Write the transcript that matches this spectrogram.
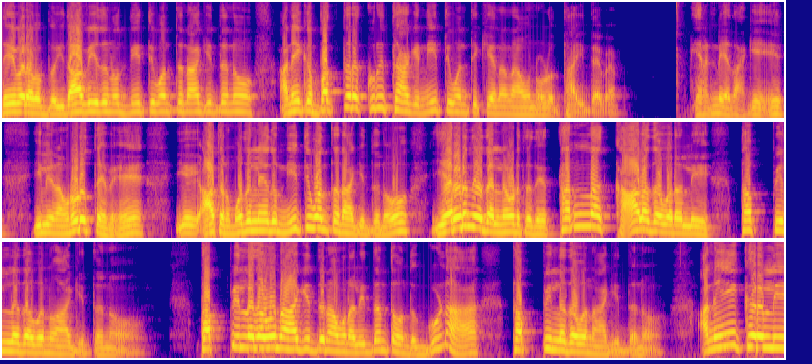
ದೇವರ ಇದಾವಿದನು ನೀತಿವಂತನಾಗಿದ್ದನು. ಅನೇಕ ಭಕ್ತರ ಕುರಿತಾಗಿ ನೀತಿವಂತಿಕೆಯನ್ನು ನಾವು ನೋಡುತ್ತಾ ಇದ್ದೇವೆ. ಎರಡನೇದಾಗಿ ಇಲ್ಲಿ ನಾವು ನೋಡುತ್ತೇವೆ ಆತನು ಮೊದಲನೆಯದು ನೀತಿವಂತನಾಗಿದ್ದನು, ಎರಡನೇದಲ್ಲಿ ನೋಡುತ್ತದೆ ತನ್ನ ಕಾಲದವರಲ್ಲಿ ತಪ್ಪಿಲ್ಲದವನು ಆಗಿದ್ದನು. ತಪ್ಪಿಲ್ಲದವನು ಆಗಿದ್ದನು ಅವನಲ್ಲಿದ್ದಂಥ ಒಂದು ಗುಣ ತಪ್ಪಿಲ್ಲದವನಾಗಿದ್ದನು. ಅನೇಕರಲ್ಲಿ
